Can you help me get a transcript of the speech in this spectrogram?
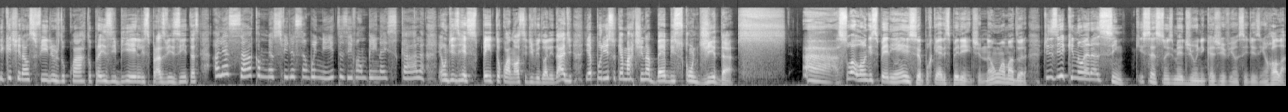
e que tirar os filhos do quarto para exibir eles para as visitas. Olha só como meus filhos são bonitos e vão bem na escala. É um desrespeito com a nossa individualidade e é por isso que a Martina bebe escondida. Ah, sua longa experiência, porque era experiente, não amadora, dizia que não era assim que sessões mediúnicas deviam se desenrolar.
